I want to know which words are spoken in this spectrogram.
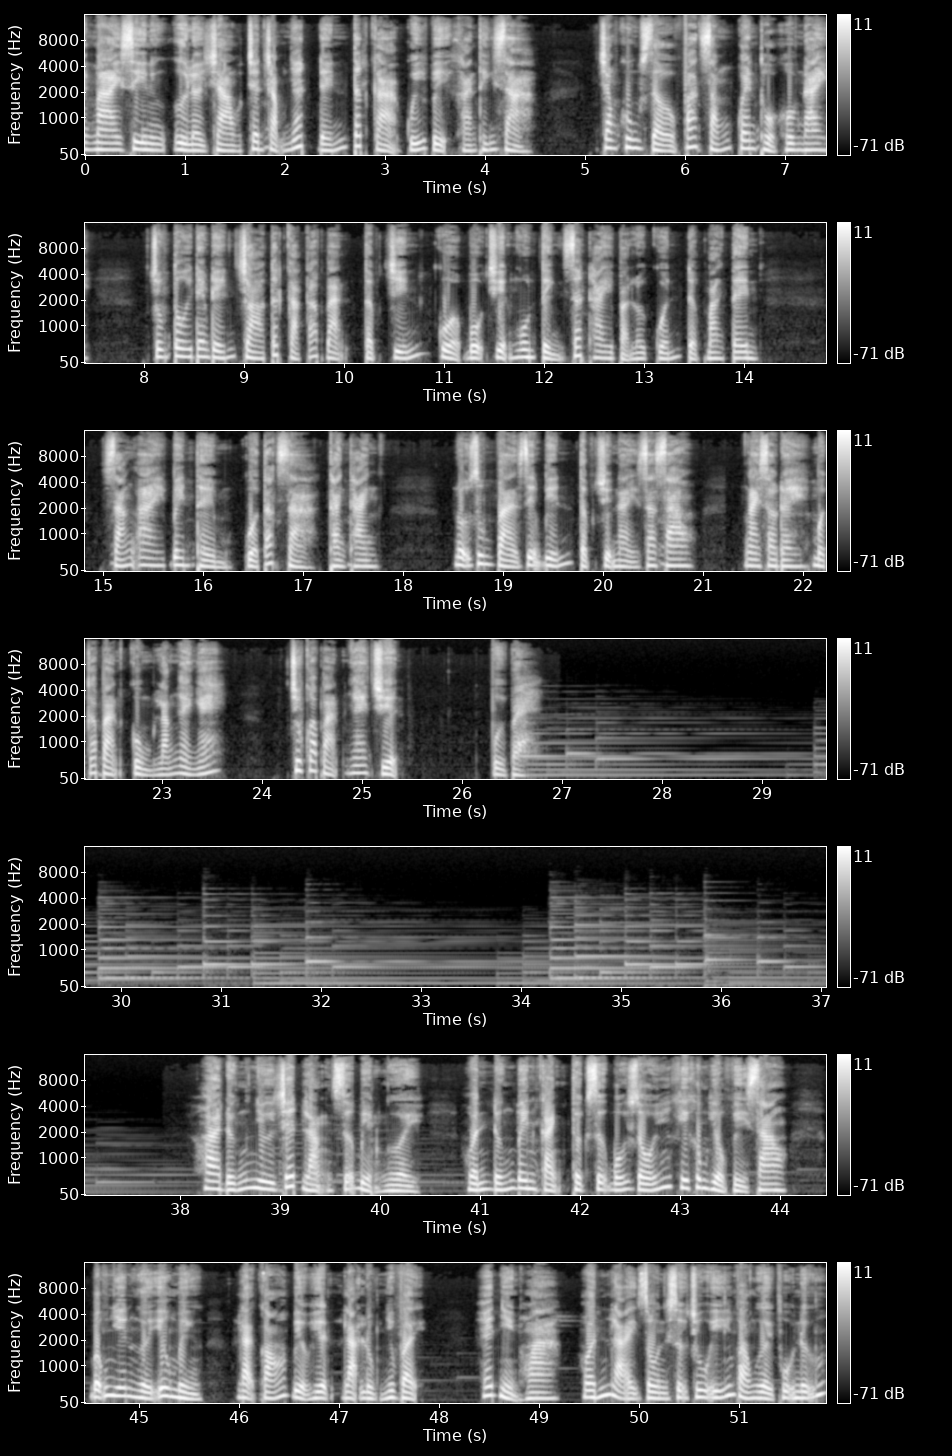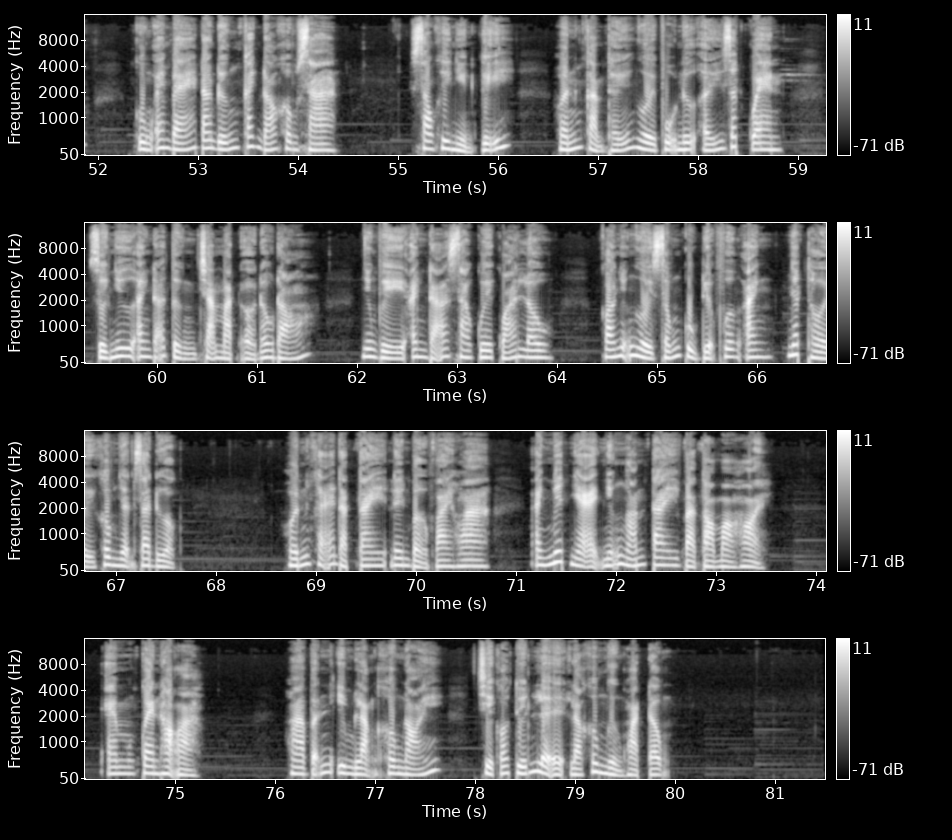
Thanh Mai xin gửi lời chào trân trọng nhất đến tất cả quý vị khán thính giả. Trong khung giờ phát sóng quen thuộc hôm nay, chúng tôi đem đến cho tất cả các bạn tập 9 của bộ truyện ngôn tình rất hay và lôi cuốn được mang tên Sáng ai bên thềm của tác giả Thanh Thanh. Nội dung và diễn biến tập truyện này ra sao? Ngay sau đây mời các bạn cùng lắng nghe nhé. Chúc các bạn nghe chuyện vui vẻ. Hoa đứng như chết lặng giữa biển người. Huấn đứng bên cạnh thực sự bối rối khi không hiểu vì sao bỗng nhiên người yêu mình lại có biểu hiện lạ lùng như vậy. Hết nhìn Hoa, Huấn lại dồn sự chú ý vào người phụ nữ cùng em bé đang đứng cách đó không xa. Sau khi nhìn kỹ, Huấn cảm thấy người phụ nữ ấy rất quen, dường như anh đã từng chạm mặt ở đâu đó. Nhưng vì anh đã xa quê quá lâu, có những người sống cùng địa phương anh nhất thời không nhận ra được. Huấn khẽ đặt tay lên bờ vai Hoa, anh miết nhẹ những ngón tay và tò mò hỏi. Em quen họ à? Hoa vẫn im lặng không nói, chỉ có tuyến lệ là không ngừng hoạt động.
